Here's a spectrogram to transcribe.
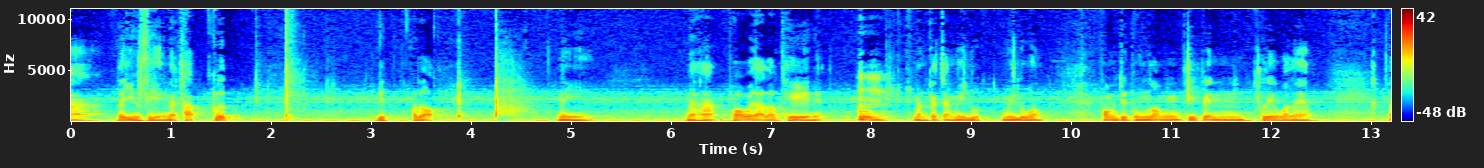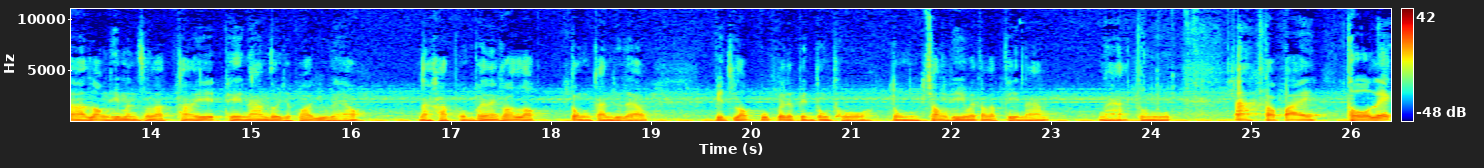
อ่าได้ยินเสียงนะครับกรึบบิดล็อกนี่นะฮะเพราะเวลาเราเทเนี่ย มันก็จะไม่หลุดไม่ร่วง เพราะมันจุดตรงร่องที่เป็นเขาเรียกว่าอะไรอะอ่าร่องที่มันสำหรับใช้เทน้ำโดยเฉพาะอยู่แล้วนะครับผมเพราะฉะนั้นก็ล็อกตรงกันอยู่แล้ว ปิดล็อกปุ๊บก็จะเป็นตรงโถตรงช่องที่ไว้สำหรับเทน้ำนะฮะตรงนี้อะต่อไปโถเล็ก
